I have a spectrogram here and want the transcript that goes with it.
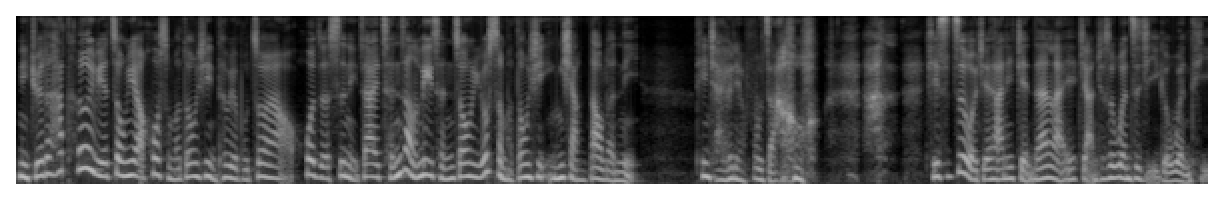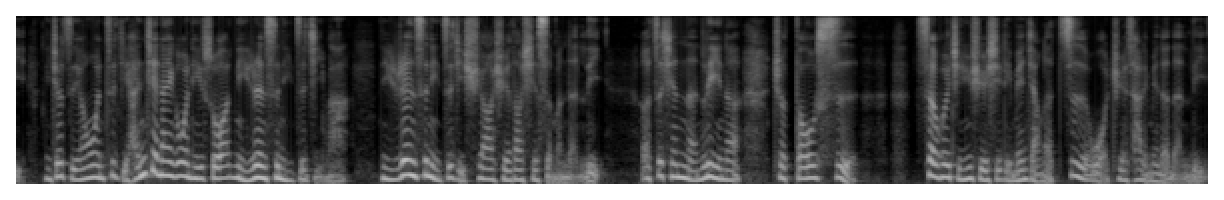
你觉得它特别重要，或什么东西你特别不重要，或者是你在成长的历程中有什么东西影响到了你，听起来有点复杂哦。其实自我觉察，你简单来讲就是问自己一个问题，你就只用问自己很简单一个问题：说你认识你自己吗？你认识你自己需要学到些什么能力？而这些能力呢，就都是社会情绪学习里面讲的自我觉察里面的能力。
